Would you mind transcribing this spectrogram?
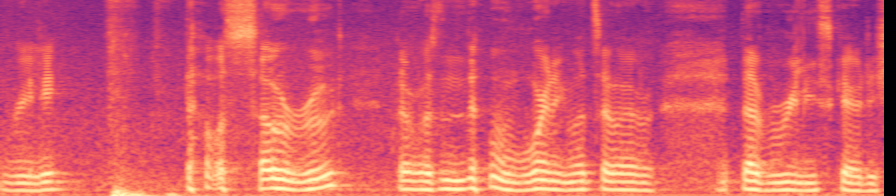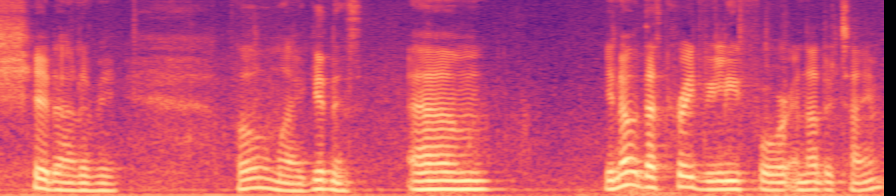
Really? that was so rude. There was no warning whatsoever. That really scared the shit out of me. Oh my goodness. Um, you know, that crate we leave for another time.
